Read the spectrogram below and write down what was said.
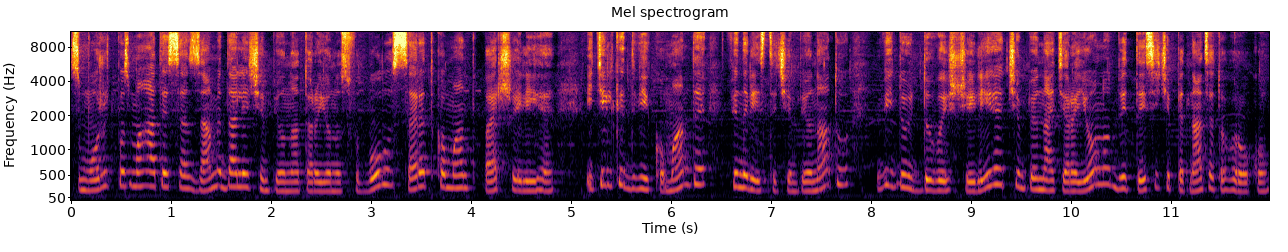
зможуть позмагатися за медалі чемпіонату району з футболу серед команд першої ліги. І тільки дві команди, фіналісти чемпіонату, війдуть до вищої ліги чемпіонаті району 2015 року.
